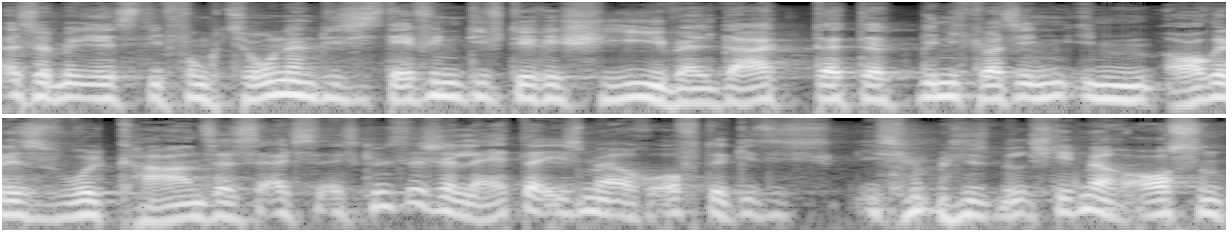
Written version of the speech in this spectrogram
also jetzt die Funktionen, das ist definitiv die Regie, weil da, da, da bin ich quasi im, im Auge des Vulkans. Als, als, als künstlerischer Leiter ist man auch oft, da ist, ist, steht man auch außen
